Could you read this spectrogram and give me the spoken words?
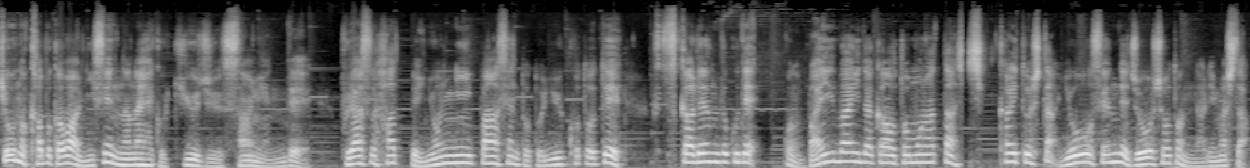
今日の株価は2793円で、プラス8.42%ということで、2日連続でこの売買高を伴ったしっかりとした陽線で上昇となりました。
